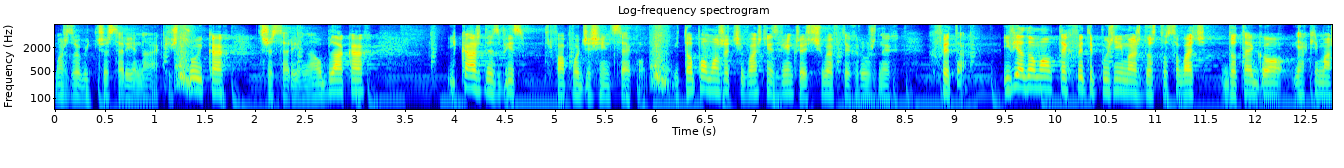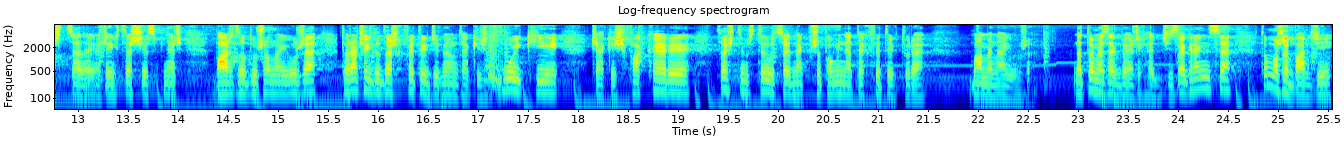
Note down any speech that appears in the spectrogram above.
możesz zrobić trzy serie na jakichś trójkach, trzy serie na oblakach i każdy zwis trwa po 10 sekund. I to pomoże Ci właśnie zwiększyć siłę w tych różnych chwytach. I wiadomo, te chwyty później masz dostosować do tego, jakie masz cele. Jeżeli chcesz się wspinać bardzo dużo na jurze, to raczej dodasz chwyty, gdzie będą to jakieś dwójki, czy jakieś fakery, coś w tym stylu, co jednak przypomina te chwyty, które mamy na jurze. Natomiast jak będziesz jechać gdzieś za granicę, to może bardziej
